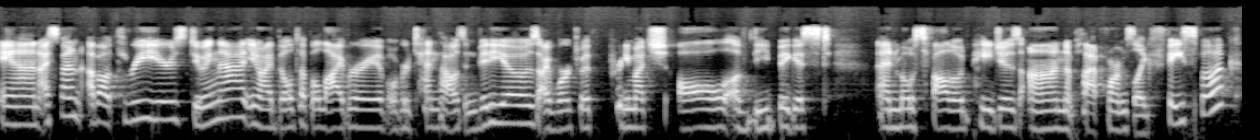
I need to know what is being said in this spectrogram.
And I spent about three years doing that. You know, I built up a library of over 10,000 videos. I worked with pretty much all of the biggest and most followed pages on platforms like Facebook.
